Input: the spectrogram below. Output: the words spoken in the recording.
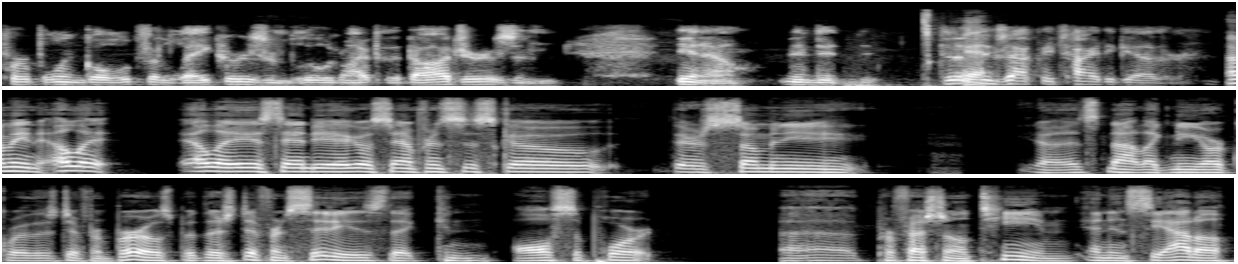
purple and gold for the Lakers and blue and white for the Dodgers and you know, it, it doesn't Yeah. exactly tie together. I mean, LA, LA, San Diego, San Francisco, there's so many, you know, it's not like New York where there's different boroughs, but there's different cities that can all support a professional team. And in Seattle,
